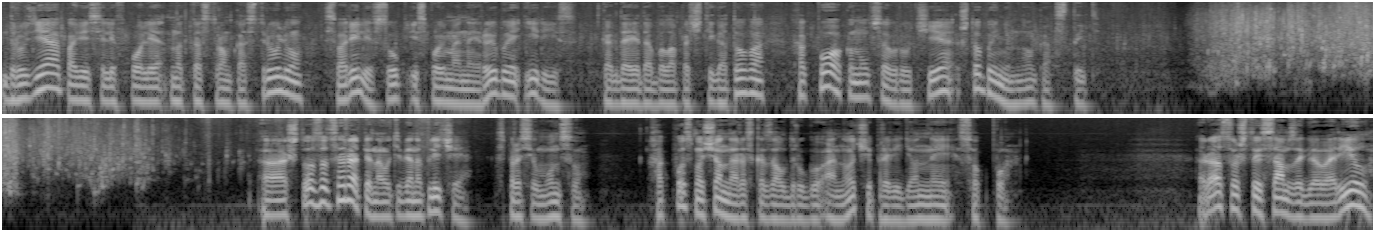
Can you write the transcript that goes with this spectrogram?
Друзья повесили в поле над костром кастрюлю, сварили суп из пойманной рыбы и рис. Когда еда была почти готова, Хакпо окунулся в ручье, чтобы немного остыть. «А что за царапина у тебя на плече?» — спросил Мунсу. Хакпо смущенно рассказал другу о ночи, проведенной с Окпон. «Раз уж ты сам заговорил,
